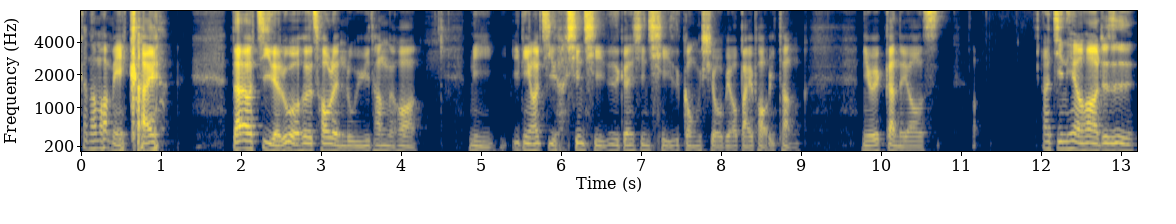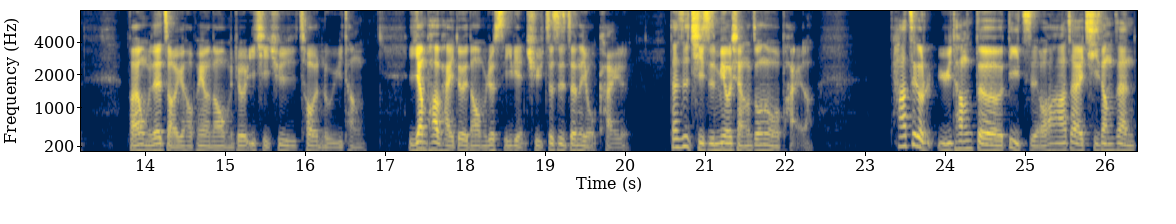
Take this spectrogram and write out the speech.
看他妈没开。大家要记得，如果喝超人鲈鱼汤的话，你一定要记得星期日跟星期日公休，不要白跑一趟，你会干的要死。那今天的话就是，反正我们在找一个好朋友，然后我们就一起去超人鲈鱼汤，一样怕排队，然后我们就十一点去，这次真的有开了，但是其实没有想象中那么排了。他这个鱼汤的地址的话，他在七张站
